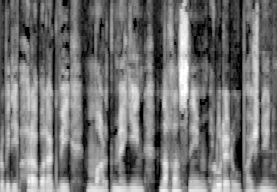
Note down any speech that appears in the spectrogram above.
որ պիտի հարաբերակվի մարտ 1-ին նախանցնիմ լուրերով բաժնին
